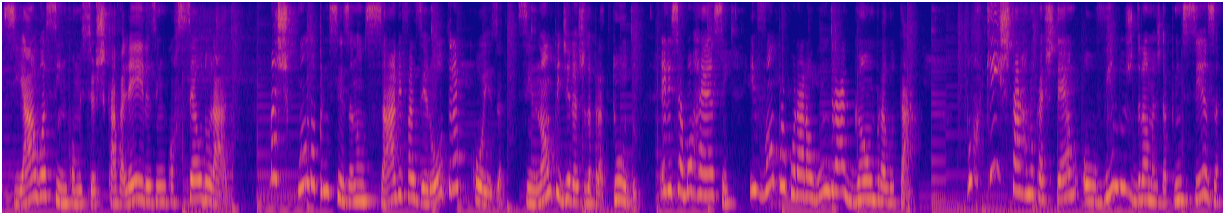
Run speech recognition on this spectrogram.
se algo assim como seus cavaleiros em um corcel dourado. Mas quando a princesa não sabe fazer outra coisa se não pedir ajuda para tudo, eles se aborrecem e vão procurar algum dragão para lutar. Por que estar no castelo ouvindo os dramas da princesa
